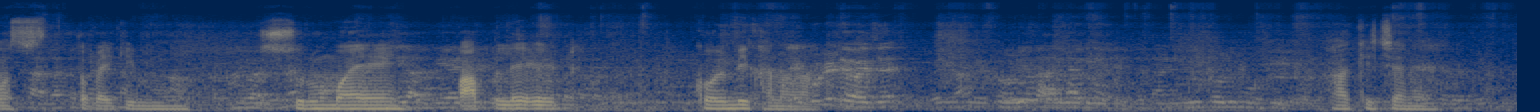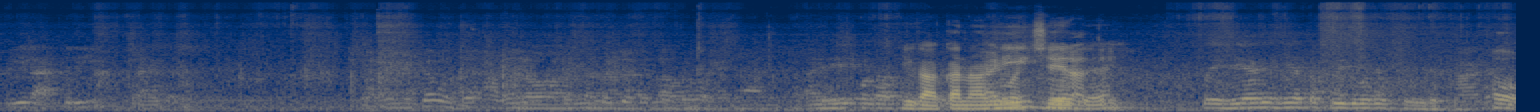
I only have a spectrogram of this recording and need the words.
मस्तपैकी सुरमय पापलेट कोळंबी खाणार. हा किचन आहे. ही काकांना आम्ही आणि मच्छी हे हो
